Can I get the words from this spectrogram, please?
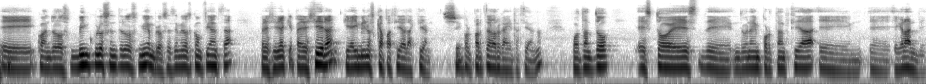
Eh, cuando los vínculos entre los miembros es de menos confianza, parecería que, pareciera que hay menos capacidad de acción Sí. por parte de la organización. ¿no? Por lo tanto, esto es de, de una importancia eh, grande.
